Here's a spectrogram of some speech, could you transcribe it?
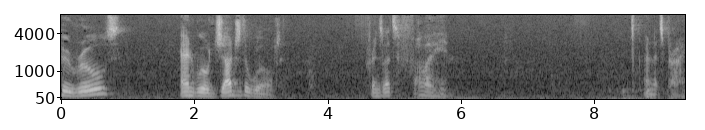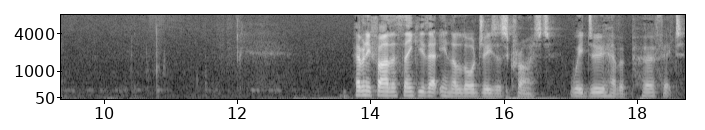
who rules and will judge the world. Friends, let's follow him. and let's pray. Heavenly Father, thank you that in the Lord Jesus Christ we do have a perfect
